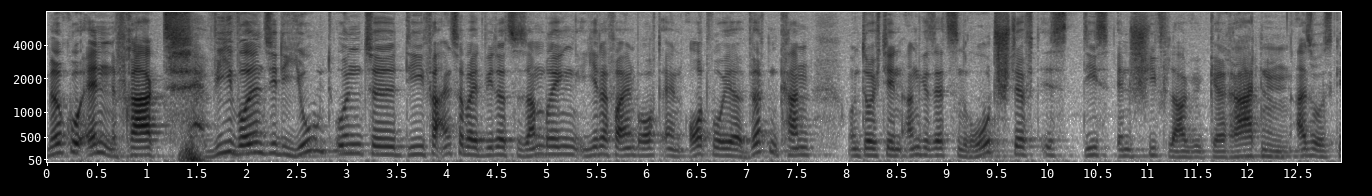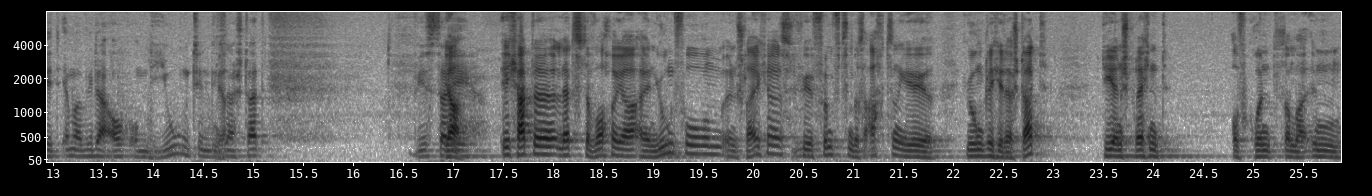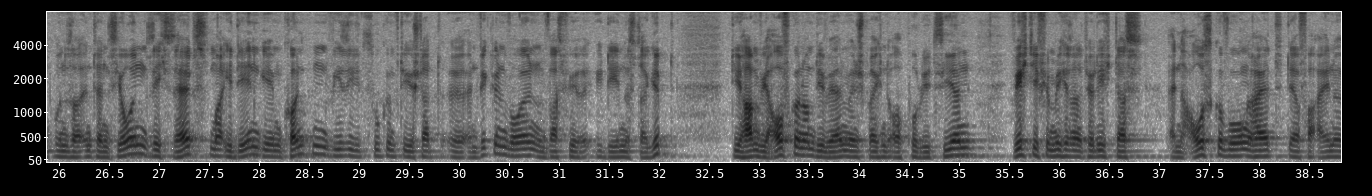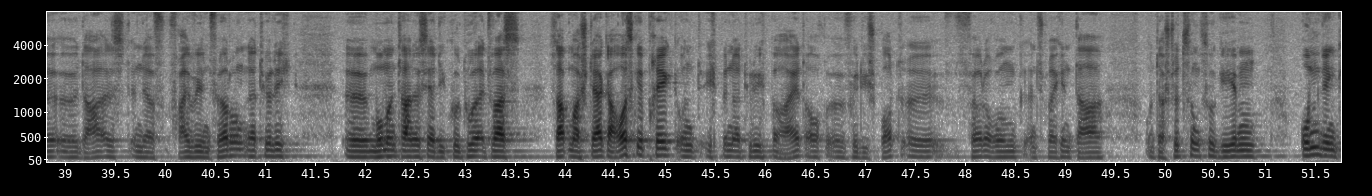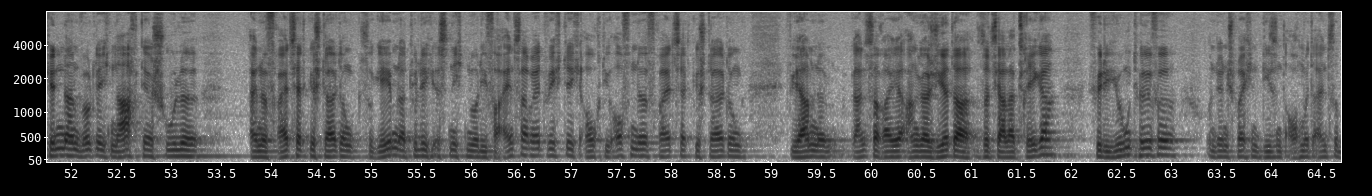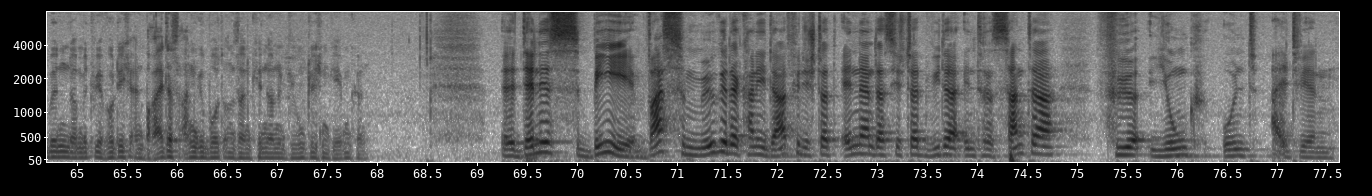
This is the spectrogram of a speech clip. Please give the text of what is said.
Mirko N. fragt, wie wollen Sie die Jugend und äh, die Vereinsarbeit wieder zusammenbringen? Jeder Verein braucht einen Ort, wo er wirken kann und durch den angesetzten Rotstift ist dies in Schieflage geraten. Also es geht immer wieder auch um die Jugend in dieser ja. Stadt. Wie ist da ja, die? Ich hatte letzte Woche ja ein Jugendforum in Schleichers für 15- bis 18-jährige Jugendliche der Stadt, die entsprechend aufgrund mal, in unserer Intention sich selbst mal Ideen geben konnten, wie sie die zukünftige Stadt äh, entwickeln wollen und was für Ideen es da gibt. Die haben wir aufgenommen, die werden wir entsprechend auch publizieren. Wichtig für mich ist natürlich, dass eine Ausgewogenheit der Vereine äh, da ist, in der freiwilligen Förderung natürlich. Äh, momentan ist ja die Kultur etwas, sag mal, stärker ausgeprägt und ich bin natürlich bereit, auch äh, für die Sportförderung entsprechend da Unterstützung zu geben, um den Kindern wirklich nach der Schule eine Freizeitgestaltung zu geben. Natürlich ist nicht nur die Vereinsarbeit wichtig, auch die offene Freizeitgestaltung. Wir haben eine ganze Reihe engagierter sozialer Träger für die Jugendhilfe und entsprechend die sind auch mit einzubinden, damit wir wirklich ein breites Angebot unseren Kindern und Jugendlichen geben können. Äh, Dennis B., was möge der Kandidat für die Stadt ändern, dass die Stadt wieder interessanter für Jung und Alt werden?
